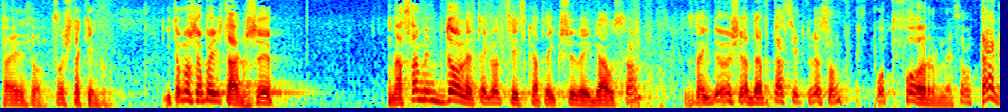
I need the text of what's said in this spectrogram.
To jest o, coś takiego. I to można powiedzieć tak, że na samym dole tego cycka, tej krzywej Gaussa, znajdują się adaptacje, które są potworne, są tak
